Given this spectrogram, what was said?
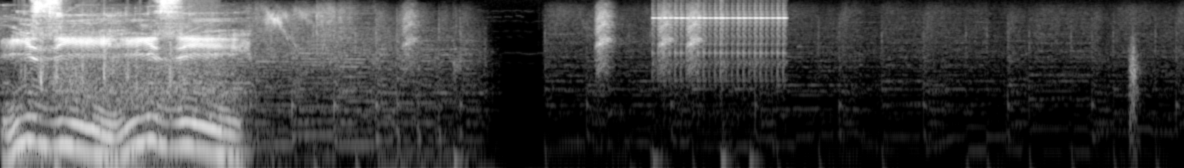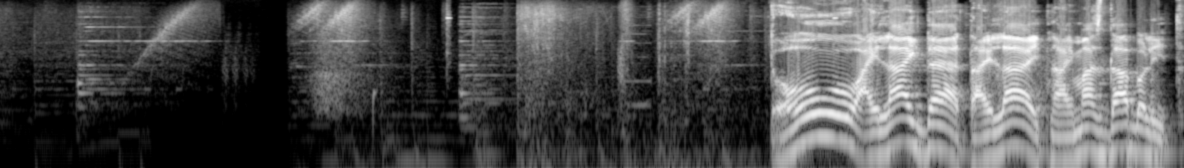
Easy, easy. Oh, I like that. I like. I must double it.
